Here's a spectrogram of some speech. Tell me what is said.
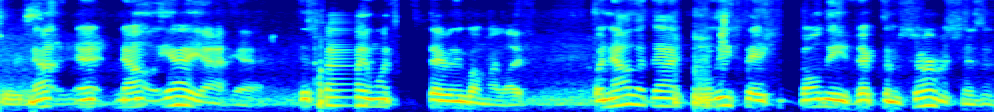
fucking bang. Now, uh, yeah, yeah, yeah. This guy wants to say everything about my life, but now that that police station is only victim services, it,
